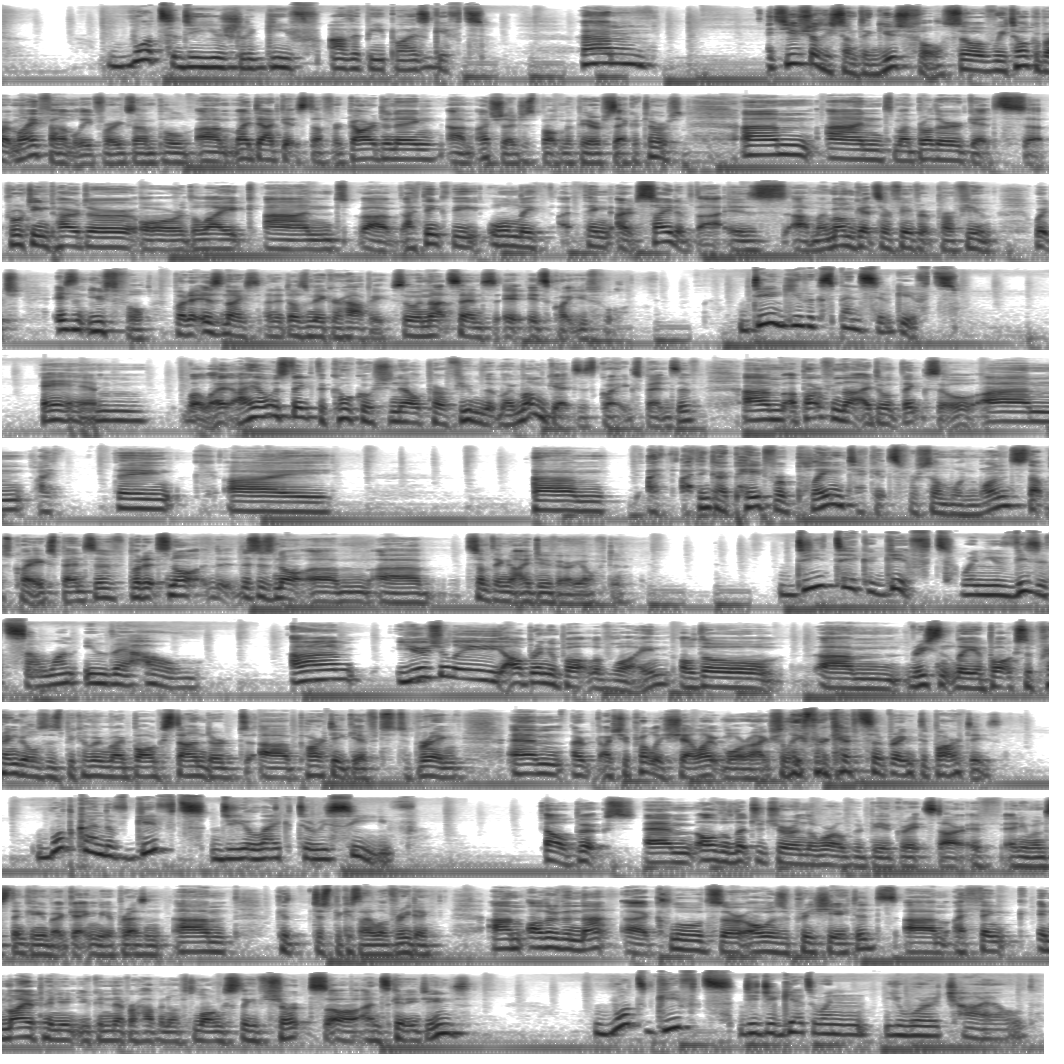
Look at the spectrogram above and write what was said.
What do you usually give other people as gifts? Um, it's usually something useful. So if we talk about my family, for example, um, my dad gets stuff for gardening. Um, actually, I just bought him a pair of secateurs. Um, and my brother gets uh, protein powder or the like. And uh, I think the only thing outside of that is uh, my mum gets her favourite perfume, which isn't useful, but it is nice and it does make her happy. So in that sense, it, it's quite useful. Do you give expensive gifts? Um, well, I, I always think the Coco Chanel perfume that my mum gets is quite expensive. Um, apart from that, I don't think so. Um, I think I. Um, I, I think I paid for plane tickets for someone once. That was quite expensive, but it's not. This is not um, uh, something that I do very often. Do you take a gift when you visit someone in their home? Um, usually, I'll bring a bottle of wine. Although um, recently, a box of Pringles is becoming my bog standard uh, party gift to bring. Um, I, I should probably shell out more actually for gifts I bring to parties. What kind of gifts do you like to receive? Oh, books. Um, all the literature in the world would be a great start if anyone's thinking about getting me a present. Um, just because I love reading. Um, other than that, uh, clothes are always appreciated. Um, I think, in my opinion, you can never have enough long sleeved shirts or, and skinny jeans. What gifts did you get when you were a child?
